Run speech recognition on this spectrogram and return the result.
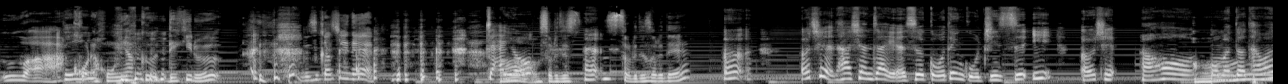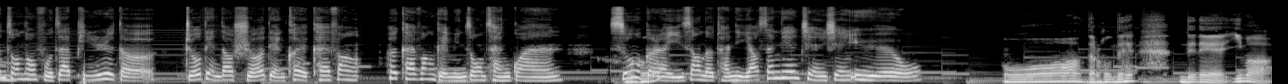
うわー、これ翻訳できる？難しいね。加油あー！それです。それでそれで？嗯，而且它现在也是国定古迹之一，而且然后我们的台湾总统府在平日的九点到十二点可以开放，会开放给民众参观。 十五个人以上的团体要三天前先预约哦。おー、なるほどね。でね、今、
